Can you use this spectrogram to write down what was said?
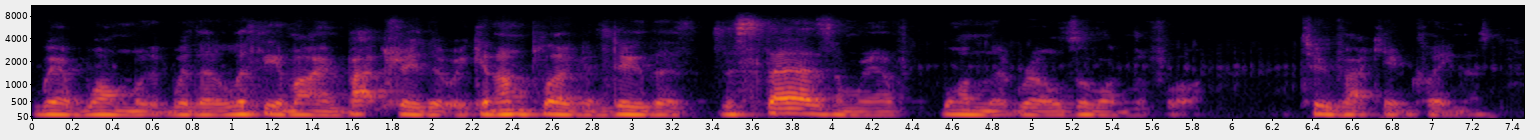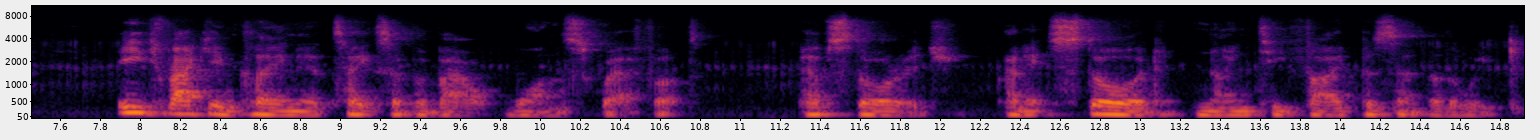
we have one with, with a lithium ion battery that we can unplug and do the, the stairs, and we have one that rolls along the floor, two vacuum cleaners. Each vacuum cleaner takes up about one square foot of storage, and it's stored 95% of the week.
